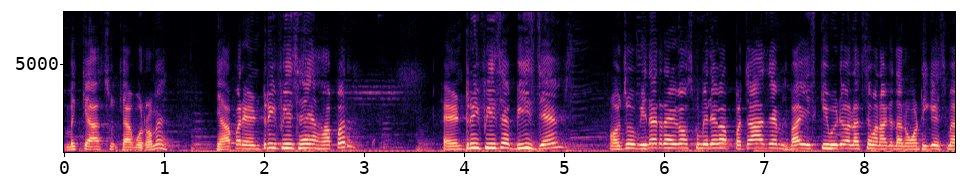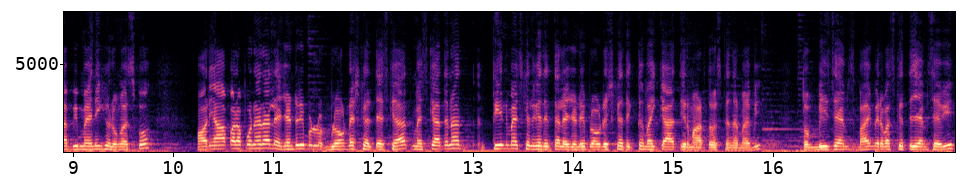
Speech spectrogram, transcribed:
भाई क्या क्या बोल रहा हूँ मैं? यहाँ पर एंट्री फ़ीस है यहाँ पर। एंट्री फ़ीस है बीस जेम्स और जो विनर रहेगा उसको मिलेगा पचास जेम्स भाई, इसकी वीडियो अलग से बना के डालूँगा, ठीक है? इसमें अभी मैं नहीं खेलूँगा इसको। और यहाँ पर अपन ना लेजेंडरी ब्लॉक टेस्ट खेलते हैं इसके साथ। मैं इसके आते ना तीन मैच खेल के देखते हैं लेजेंडरी ब्लॉक टेस्ट के देखते हैं, भाई क्या तीर मारता हूँ इसके अंदर मैं अभी। तो बीस जेम्स भाई मेरे पास कितने जेम्स है अभी?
